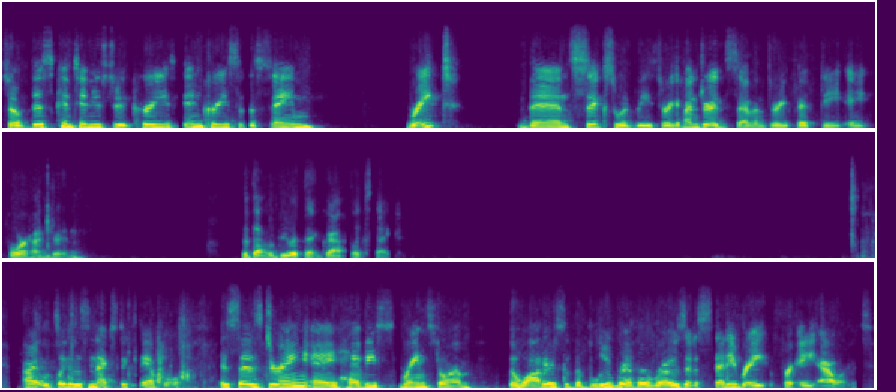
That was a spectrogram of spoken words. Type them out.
So if this continues to increase, increase at the same rate, then 6 would be 300, 7 350, 8 400. So that would be what that graph looks like. All right, let's look at this next example. It says during a heavy rainstorm, the waters of the Blue River rose at a steady rate for eight hours.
